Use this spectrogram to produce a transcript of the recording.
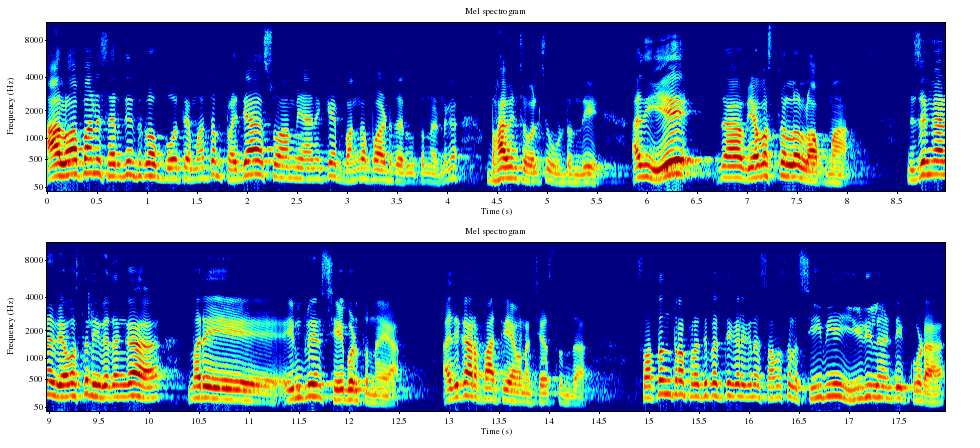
ఆ లోపాన్ని సరిదిద్దుకోకపోతే మాత్రం ప్రజాస్వామ్యానికే భంగపాటు జరుగుతున్నట్లుగా భావించవలసి ఉంటుంది. అది ఏ వ్యవస్థల్లో లోపమా? నిజంగానే వ్యవస్థలు ఈ విధంగా మరి ఇన్ఫ్లుయెన్స్ చేయబడుతున్నాయా? అధికార పార్టీ ఏమైనా చేస్తుందా? స్వతంత్ర ప్రతిపత్తి కలిగిన సంస్థలు సిబిఐ ఈడీ లాంటివి కూడా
